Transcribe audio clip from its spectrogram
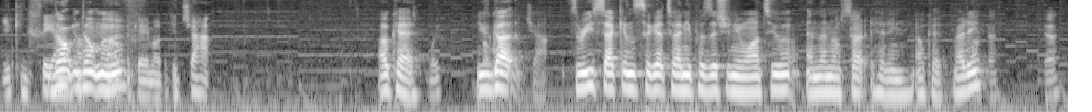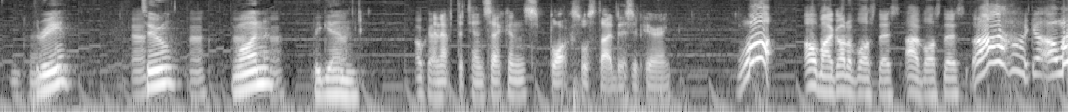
You can see. Don't- I'm don't move. Game mode. You can chat. Okay. Wait. You've Oh, got chat. three seconds to get to any position you want to, and then I'll start hitting. Okay, ready? Okay. Okay. Three, two, uh, uh, one, begin. Okay. And after 10 seconds, blocks will start disappearing. What? Oh my god, I've lost this. I've lost this. Ah, get away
